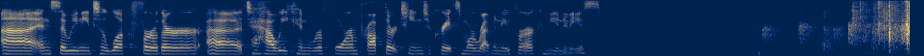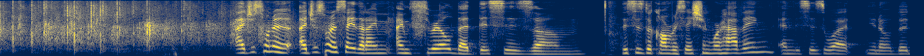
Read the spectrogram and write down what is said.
Uh, and so we need to look further uh, to how we can reform Prop 13 to create some more revenue for our communities. I just want to I just want to say that I'm I'm thrilled that this is um, this is the conversation we're having and this is what you know the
